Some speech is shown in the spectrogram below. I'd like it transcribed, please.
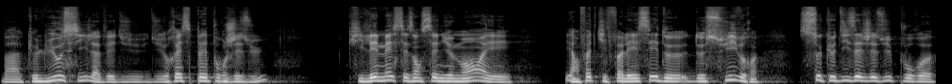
bah, que lui aussi, il avait du, respect pour Jésus, qu'il aimait ses enseignements et, en fait qu'il fallait essayer de, de, suivre ce que disait Jésus pour euh,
